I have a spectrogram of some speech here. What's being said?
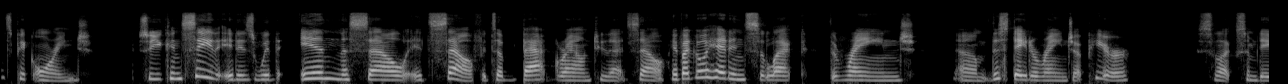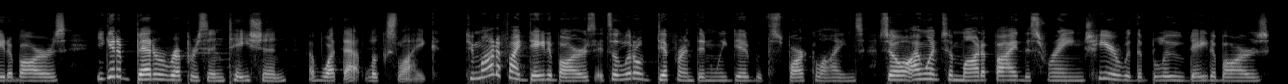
Let's pick orange. So you can see that it is within the cell itself. It's a background to that cell. If I go ahead and select the range, um, this data range up here, select some data bars, you get a better representation of what that looks like. To modify data bars, it's a little different than we did with sparklines. So I want to modify this range here with the blue data bars.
